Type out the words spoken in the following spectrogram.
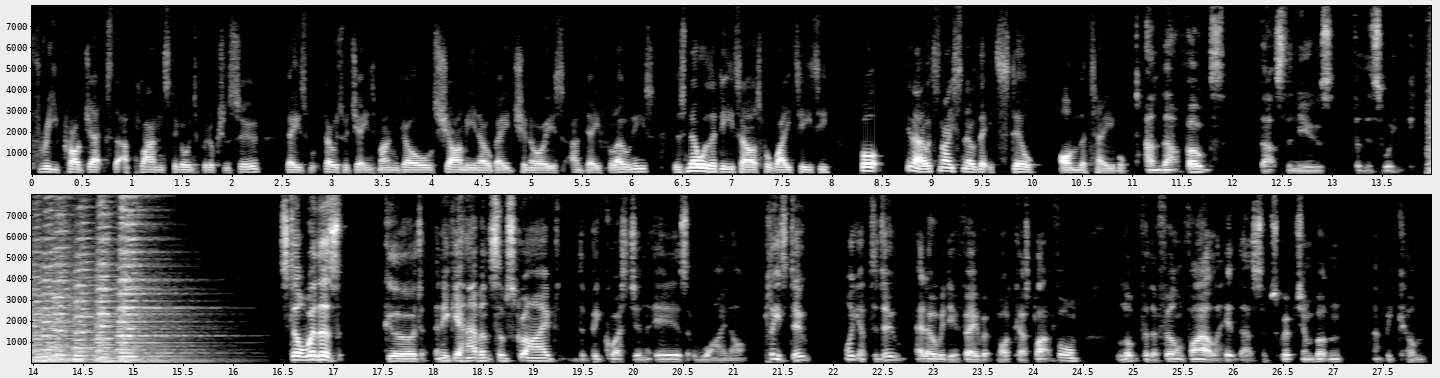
three projects that are planned to go into production soon. Those, those were James Mangold, Sharmeen Obaid-Chinoy's, and Dave Filoni's. There's no other details for Waititi, but you know, it's nice to know that it's still on the table. And that, folks, that's the news for this week. Still with us? Good. And if you haven't subscribed, the big question is why not? Please do. All you have to do, head over to your favorite podcast platform, look for the film file, hit that subscription button, and become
